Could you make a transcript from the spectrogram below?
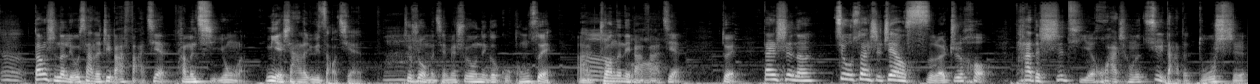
嗯，当时呢留下了这把法剑，他们启用了，灭杀了玉藻前，就是我们前面说用那个古空碎啊嗯。装的那把法剑。对，但是呢，就算是这样死了之后，他的尸体也化成了巨大的毒石，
